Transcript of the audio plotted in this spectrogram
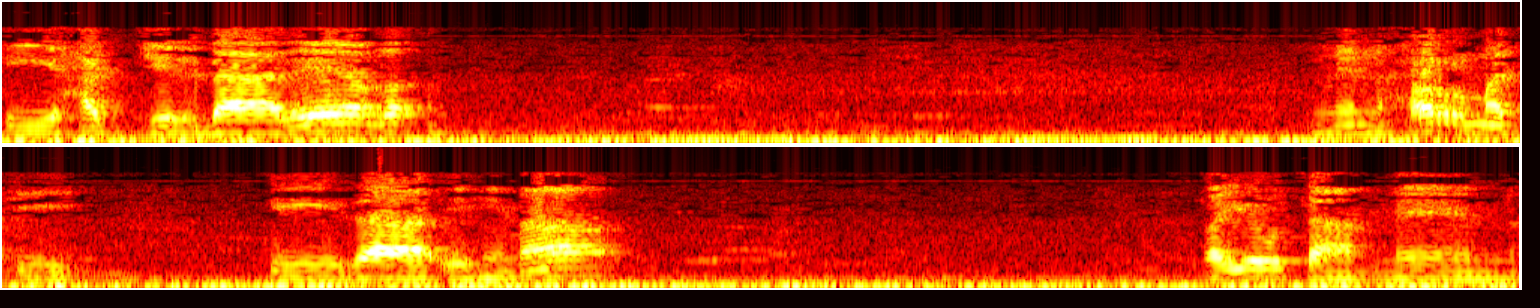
في حج البالغ من حرمة إيذائهما غير تامين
